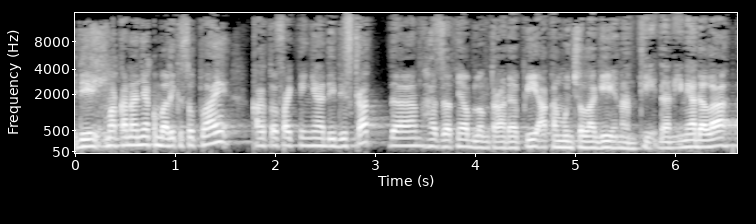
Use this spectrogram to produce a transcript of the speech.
Jadi makanannya kembali ke supply, kartu fightingnya di discard, dan hazardnya belum terlalu hadapi akan muncul lagi nanti. Dan ini adalah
